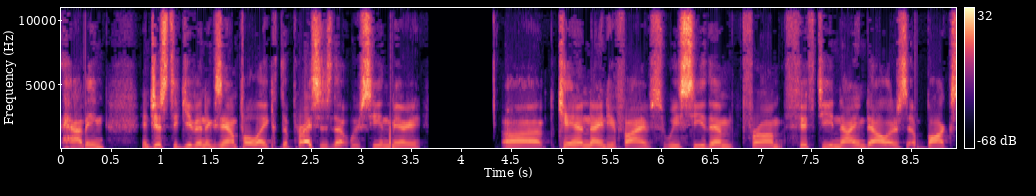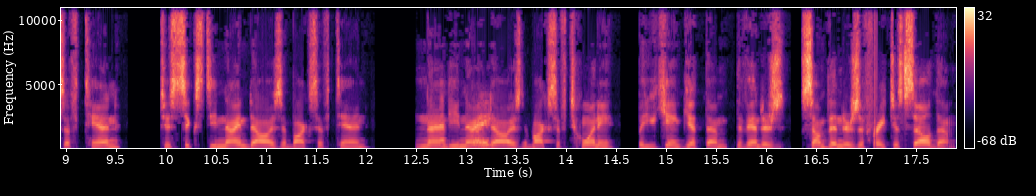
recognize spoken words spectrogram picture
having. And just to give an example, like the prices that we've seen, Mary, uh, KN95s, we see them from $59 a box of 10 to $69 a box of 10, $99 right. a box of 20, but you can't get them. The vendors, some vendors are afraid to sell them.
